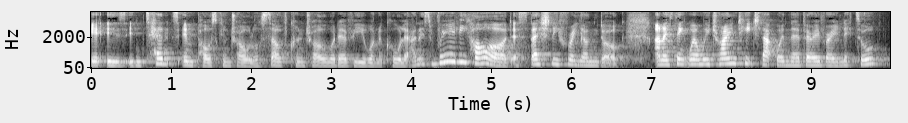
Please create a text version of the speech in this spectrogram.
It is intense impulse control or self control, whatever you want to call it. And it's really hard, especially for a young dog. And I think when we try and teach that when they're very, very little,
